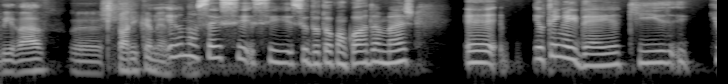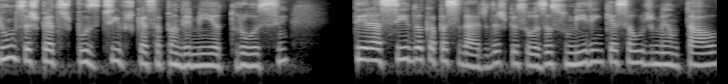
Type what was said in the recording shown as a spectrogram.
lidado historicamente. Eu não, não sei se, se, se, o doutor concorda, mas eu tenho a ideia que, que um dos aspectos positivos que essa pandemia trouxe terá sido a capacidade das pessoas assumirem que a saúde mental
